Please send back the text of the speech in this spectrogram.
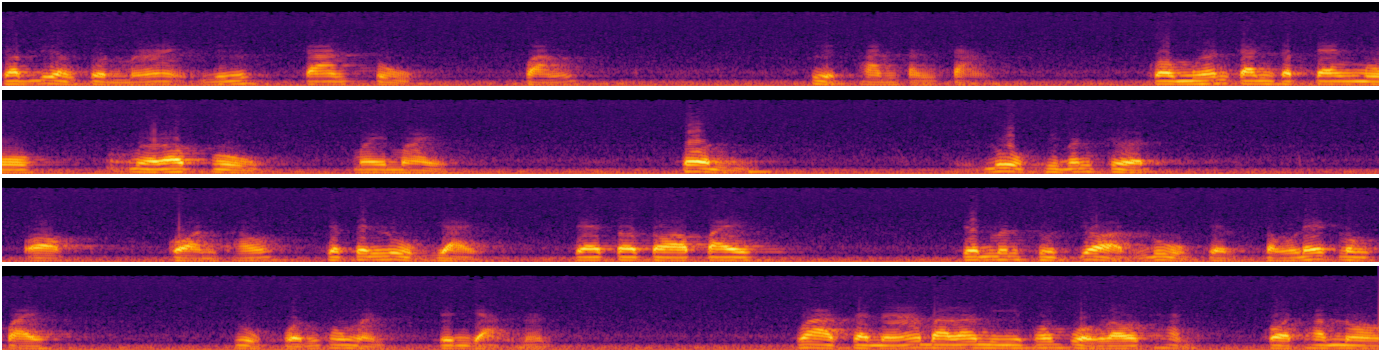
กับเรื่องต้นไม้หรือการปลูกฝังพืชพันธุ์ต่างๆ ก็เหมือนกันกับแตงโมเมื่อเราปลูกใหม่ๆ ต้นลูกที่มันเกิด ออกก่อนเขาจะเป็นลูกใหญ่ แต่ต่อๆไป จนมันสุดยอดลูกจะต้องเล็กลงไป ลูกผลของมันเป็นอย่างนั้นวาสนาบารมีของพวกเราท่าน ก็ทำนอง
